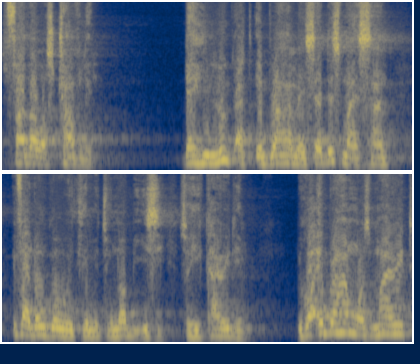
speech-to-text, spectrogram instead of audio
father was traveling. Then he looked at Abraham and said, This is my son if I don't go with him, it will not be easy. So he carried him. Because Abraham was married,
